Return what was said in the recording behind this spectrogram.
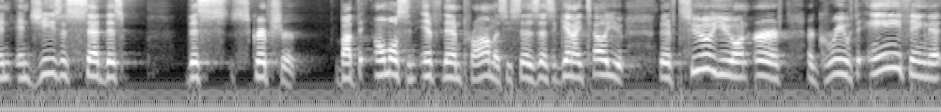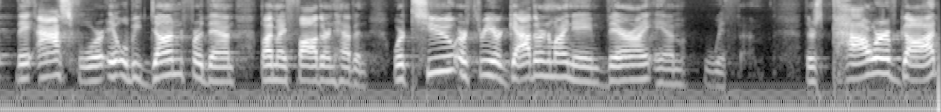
And, and Jesus said this, this scripture about the, almost an if then promise. He says this again, I tell you that if two of you on earth agree with anything that they ask for, it will be done for them by my Father in heaven. Where two or three are gathered in my name, there I am with them. There's power of God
